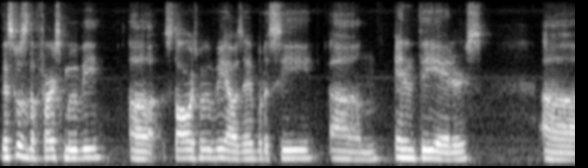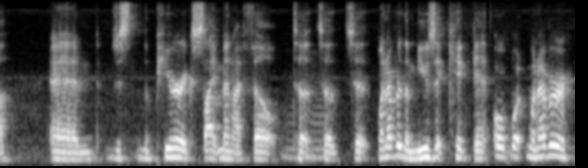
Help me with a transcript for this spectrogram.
this was the first movie, uh, Star Wars movie, I was able to see um, in theaters, uh, and just the pure excitement I felt to, to, to whenever the music kicked in, or whenever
